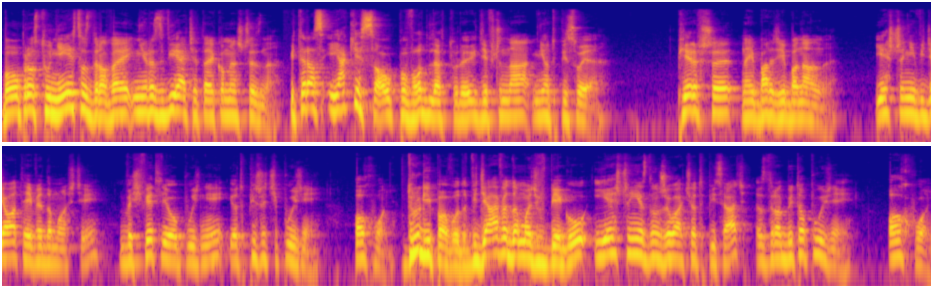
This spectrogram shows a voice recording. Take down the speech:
bo po prostu nie jest to zdrowe i nie rozwija cię to jako mężczyzna. I teraz, jakie są powody, dla których dziewczyna nie odpisuje? Pierwszy, najbardziej banalny. Jeszcze nie widziała tej wiadomości, wyświetli ją później i odpisze ci później. Ochłoń. Drugi powód. Widziała wiadomość w biegu i jeszcze nie zdążyła ci odpisać, zrobi to później. Ochłoń.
